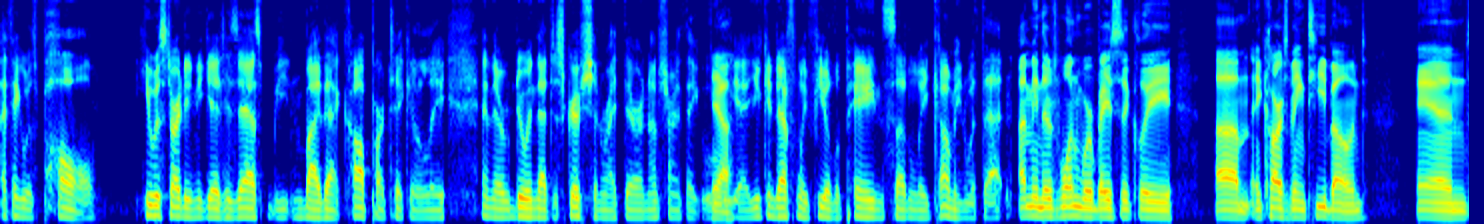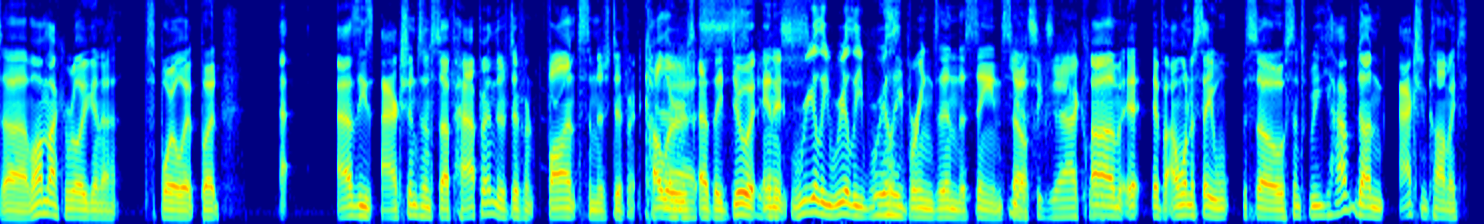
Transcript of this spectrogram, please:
I think it was Paul. He was starting to get his ass beaten by that cop, particularly, and they're doing that description right there. And I'm starting to think, Ooh, Yeah. yeah, you can definitely feel the pain suddenly coming with that. I mean, there's one where basically um, a car's being T-boned, and uh, well, I'm not really gonna spoil it, but as these actions and stuff happen, there's different fonts and there's different colors as they do it, and it really, really, really brings in the scene. So, yes, exactly. um, if I want to say so, since we have done action comics,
